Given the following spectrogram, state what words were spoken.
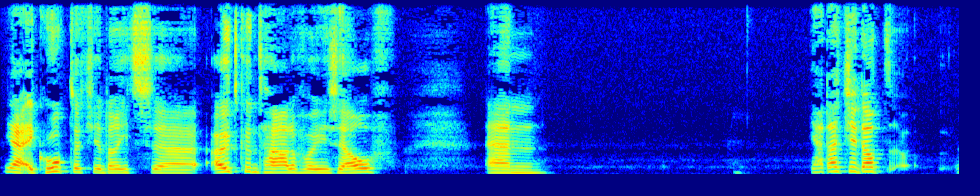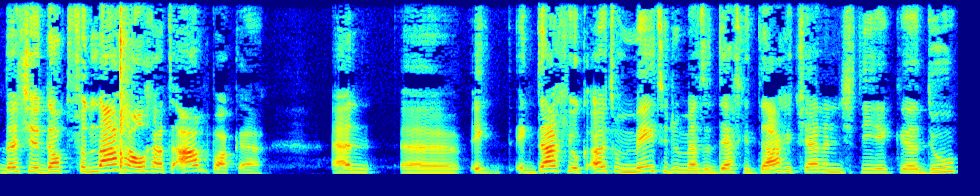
ja, ik hoop dat je er iets uh, uit kunt halen voor jezelf. En ja, dat je dat, dat je dat vandaag al gaat aanpakken. En uh, ik, ik daag je ook uit om mee te doen met de 30 dagen challenge die ik uh, doe.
